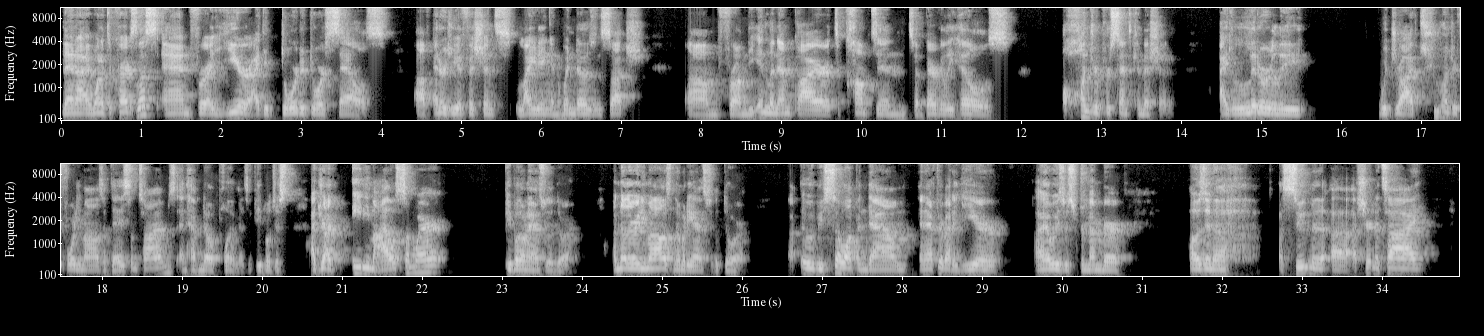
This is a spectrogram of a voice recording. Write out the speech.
then I went to Craigslist, and for a year, I did door to door sales of energy efficient lighting and windows and such um, from the Inland Empire to Compton to Beverly Hills, 100% commission. I literally would drive 240 miles a day sometimes and have no appointments. And people just, I drive 80 miles somewhere, people don't answer the door. Another 80 miles, nobody answered the door. Uh, it would be so up and down. And after about a year, I always just remember I was in a, a suit and a, a shirt and a tie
